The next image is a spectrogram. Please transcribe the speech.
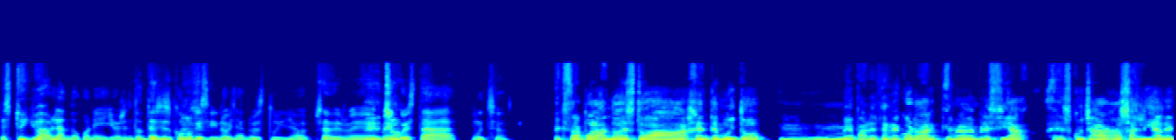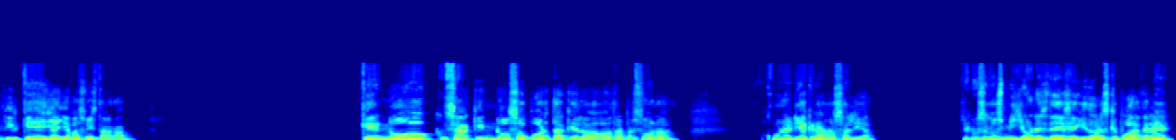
estoy yo hablando con ellos. Entonces es como que si no, ya no estoy yo, ¿sabes? Me, me cuesta mucho. Extrapolando esto a gente muy top, mm, me parece recordar que en una membresía escuchar a Rosalía decir que ella lleva su Instagram. Que no, o sea, que no soporta que lo haga otra persona. Juraría que era Rosalía. Que no sé los millones de seguidores que pueda tener,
